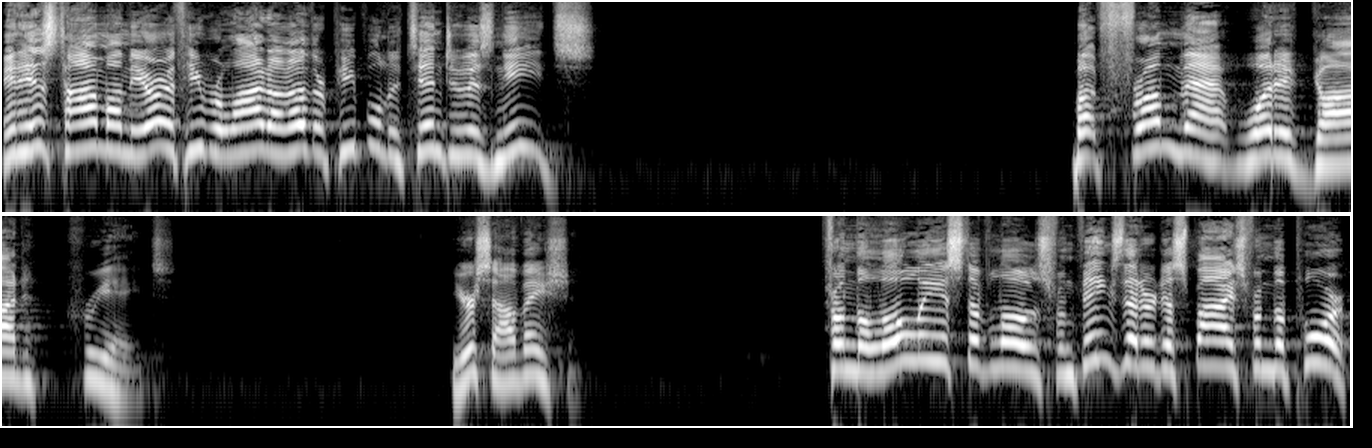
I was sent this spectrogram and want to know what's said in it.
In his time on the earth, he relied on other people to tend to his needs. But from that, what did God create? Your salvation. From the lowliest of lows, from things that are despised, from the poor.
